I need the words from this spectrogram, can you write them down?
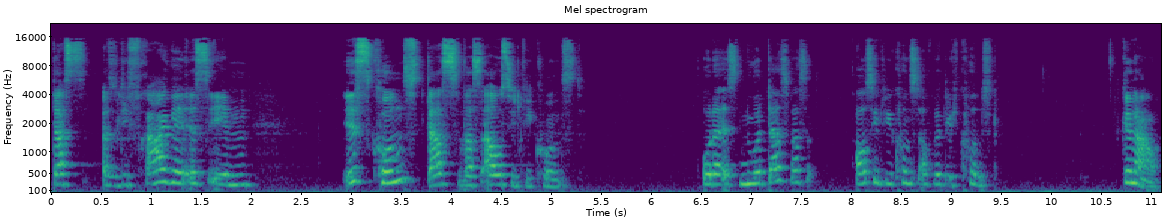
das, also die Frage ist eben, ist Kunst das, was aussieht wie Kunst? Oder ist nur das, was aussieht wie Kunst, auch wirklich Kunst? Genau.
